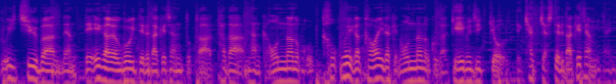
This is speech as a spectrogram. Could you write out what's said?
VTuber なんて絵が動いてるだけじゃんとかただなんか女の子顔声が可愛いだけの女の子がゲーム実況でキャッキャしてるだけじゃんみたいに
